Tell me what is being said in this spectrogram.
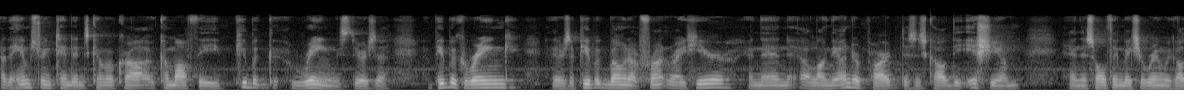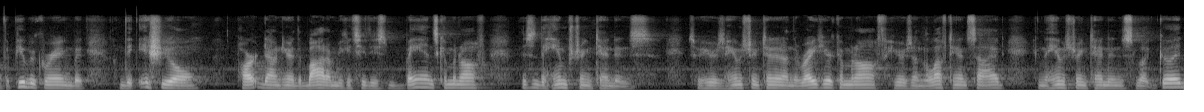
Now the hamstring tendons come, across, come off the pubic rings. There's a, a pubic ring, there's a pubic bone up front right here, and then along the under part, this is called the ischium, and this whole thing makes a ring. We call it the pubic ring, but the ischial part down here at the bottom, you can see these bands coming off. This is the hamstring tendons. So here's a hamstring tendon on the right here coming off. Here's on the left-hand side, and the hamstring tendons look good.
